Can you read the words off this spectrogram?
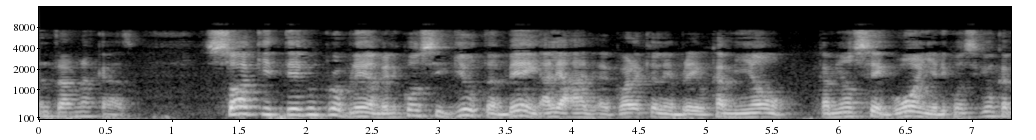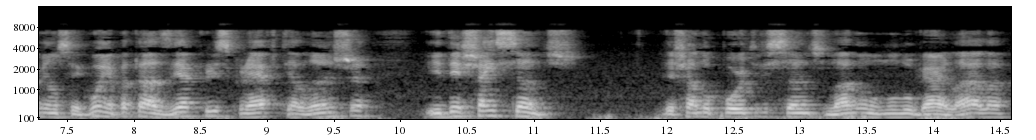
entraram na casa. Só que teve um problema, ele conseguiu também, aliás, agora que eu lembrei, o caminhão, caminhão cegonha, ele conseguiu um caminhão cegonha para trazer a Chris Craft, a lancha, e deixar em Santos. Deixar no porto de Santos, lá num, num lugar lá,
